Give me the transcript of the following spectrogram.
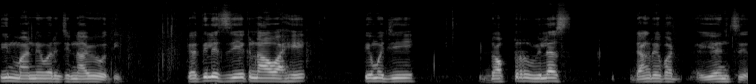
तीन मान्यवरांची नावे होती. त्यातीलच एक नाव आहे ते म्हणजे डॉक्टर विलास डांगरे पाट यांचं.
